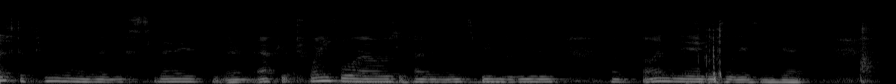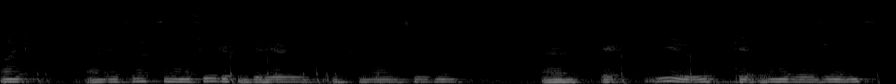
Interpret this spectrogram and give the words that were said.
left a few more links today, and after 24 hours of having links being deleted, I'm finally able to leave them again. Like, I've left them on a few different videos if you want to see them, and if you get one of those links,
